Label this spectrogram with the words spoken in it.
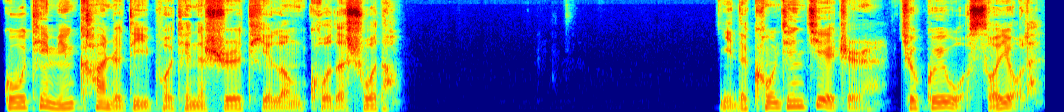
古天明看着地破天的尸体，冷酷的说道。你的空间戒指就归我所有了。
